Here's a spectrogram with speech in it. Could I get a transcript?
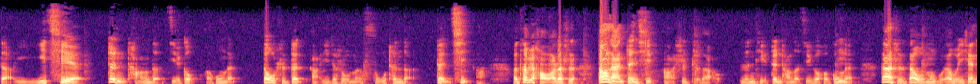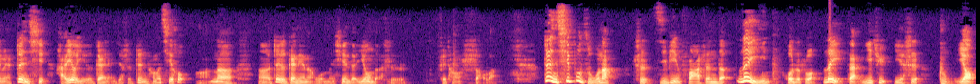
的一切正常的结构和功能都是正啊，也就是我们俗称的正气啊。那特别好玩的是，当然正气啊是指的人体正常的结构和功能，但是在我们古代文献里面，正气还有一个概念就是正常的气候啊。那呃这个概念呢，我们现在用的是非常少了。正气不足呢？是疾病发生的内因，或者说内在依据，也是主要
